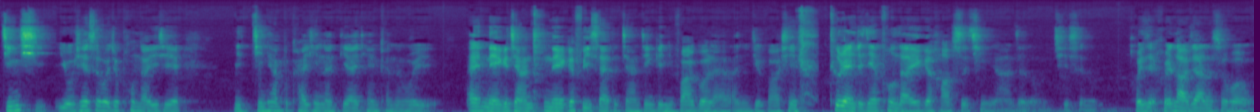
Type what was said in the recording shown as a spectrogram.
惊喜，有些时候就碰到一些你今天不开心的，第二天可能会。哎，哪个奖哪个比赛的奖金给你发过来了，你就高兴。突然之间碰到一个好事情啊，这种其实回回老家的时候，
